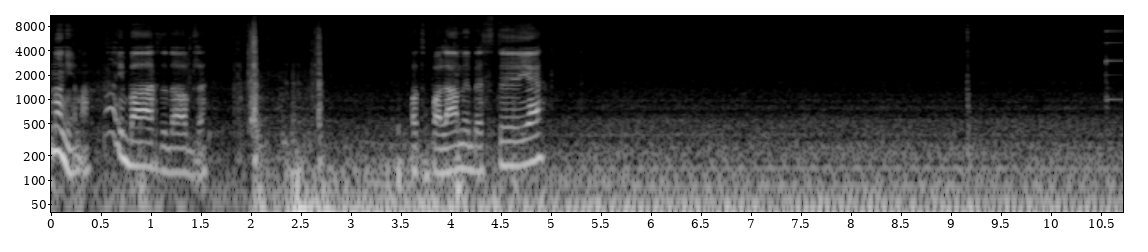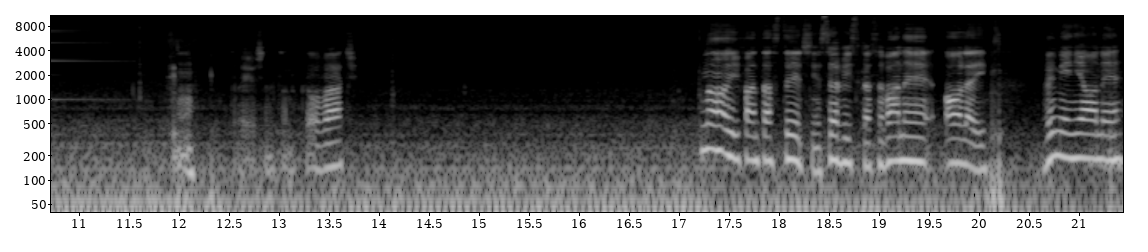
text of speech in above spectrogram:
No nie ma. No i bardzo dobrze. Odpalamy. No, to jeszcze. No i fantastycznie. Serwis skasowany, olej wymieniony,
